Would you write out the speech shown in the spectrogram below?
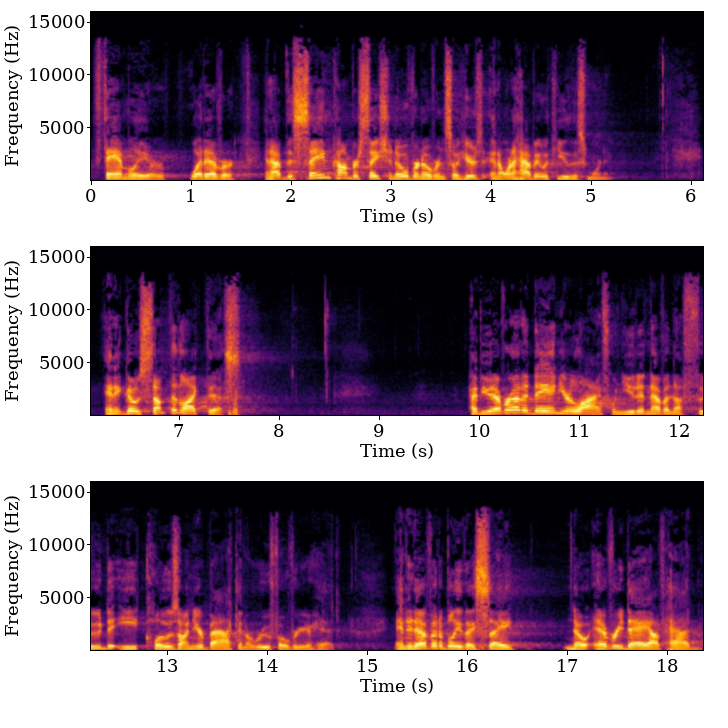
family or whatever. And I have the same conversation over and over. And so here's, and I want to have it with you this morning. And it goes something like this Have you ever had a day in your life when you didn't have enough food to eat, clothes on your back, and a roof over your head? And inevitably they say, No, every day I've had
